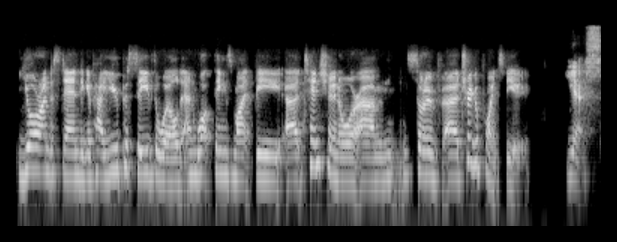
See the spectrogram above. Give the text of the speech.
your understanding of how you perceive the world and what things might be uh, tension or um, sort of uh, trigger points for you Yes.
